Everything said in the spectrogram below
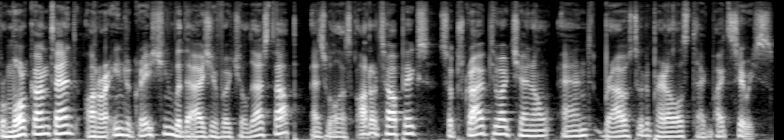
For more content on our integration with the Azure Virtual Desktop, as well as other topics, subscribe to our channel and browse to the Parallels Tech Bytes series.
